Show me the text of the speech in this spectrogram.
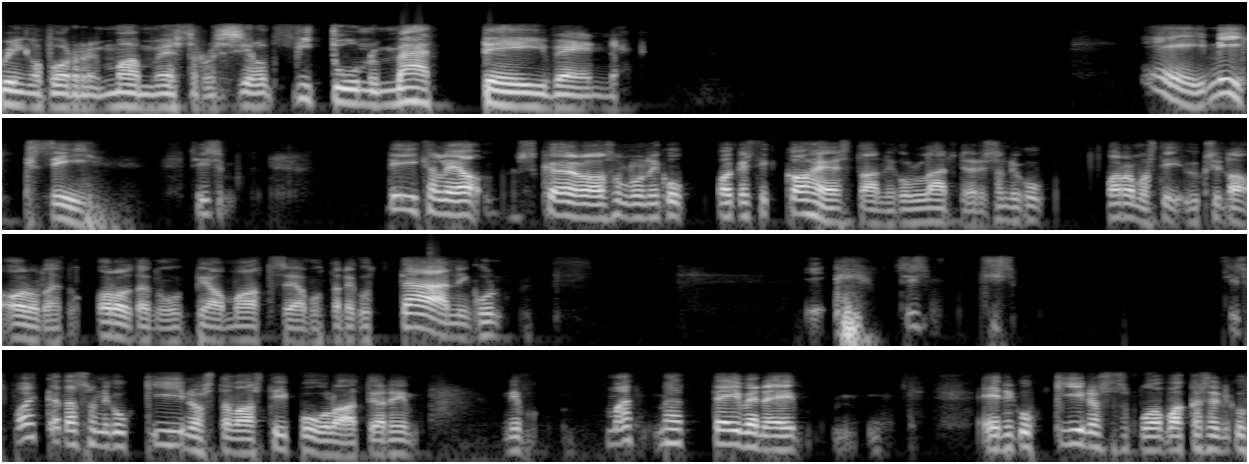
Ring of Honorin maan. Siellä on vitun Matt Taven. Ei, miksi? Siis Lethal ja Skirl on ollut niinku oikeasti kahdestaan niinku ladderissa niinku varmasti yksilö odotettu, odotetuimpia matseja, mutta niinku tää niinku... Siis, siis, siis vaikka tässä on niinku kiinnostavaa stipulaatio, niin, niin mä, mä Taven ei, ei niinku kiinnostaisi mua, vaikka se niinku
